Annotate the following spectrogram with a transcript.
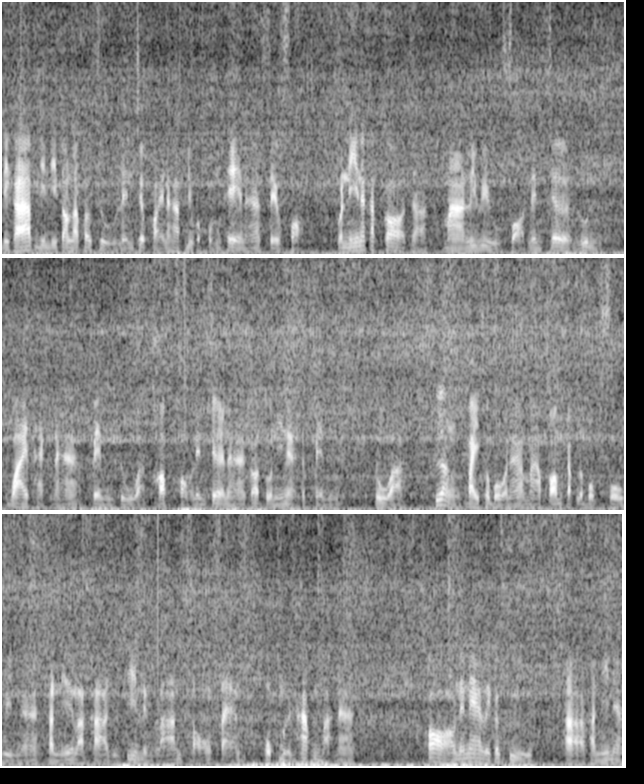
วัสดีครับ ยินดีต้อนรับเข้าสู่ Ranger Point นะครับ อยู่กับผมเท่นะฮะเซลฟอร์ดวันนี้นะครับก็จะมารีวิว Ford Ranger รุ่น y t a g นะฮะ เป็นตัวท็อปของ Ranger นะฮะ ก็ตัวนี้เนี่ยจะเป็นตัวเครื่องไบโทโบนะ มาพร้อมกับระบบ 4 Win นะฮะคันนี้ราคาอยู่ที่ 1 2 6 5 0 0 0 บาทนะฮะ ก็เอาแน่ๆเลยก็คืออาคันนี้เนี่ย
